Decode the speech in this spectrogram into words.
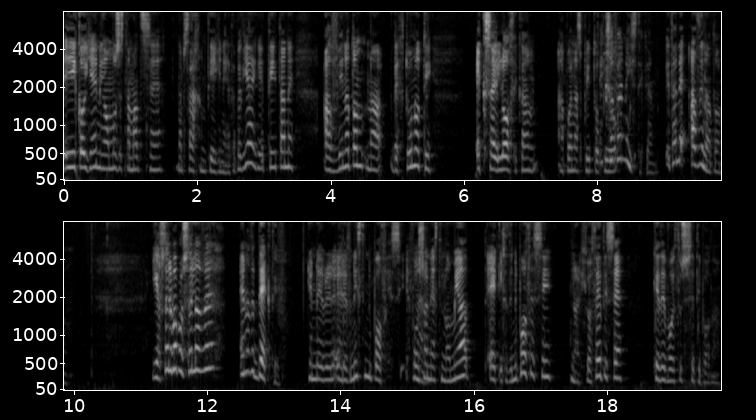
Η οικογένεια όμως δεν σταμάτησε να ψάχνει τι έγινε για τα παιδιά, γιατί ήταν αδύνατον να δεχτούν ότι εξαϊλώθηκαν από ένα σπίτι το οποίο. Εξαφανίστηκαν. Ήταν αδύνατον. Γι' αυτό λοιπόν προσέλαβε ένα detective για να ερε- ερευνήσει την υπόθεση. Εφόσον η αστυνομία έκλεισε την υπόθεση, την αρχιοθέτησε και δεν βοηθούσε σε τίποτα.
